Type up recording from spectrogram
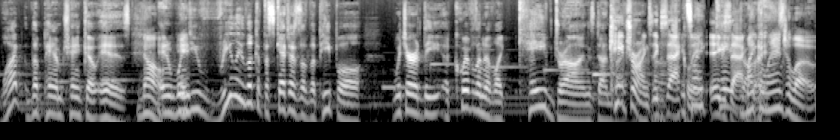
what the Pamchenko is. No, And when it- you really look at the sketches of the people, which are the equivalent of, like, cave drawings done Cave drawings, exactly, It's like exactly. Michelangelo.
